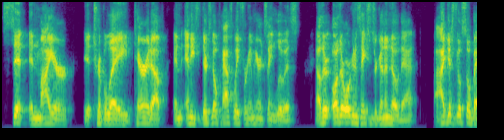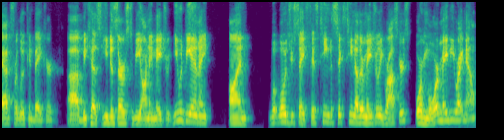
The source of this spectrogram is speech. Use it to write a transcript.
sit and mire at AAA, tear it up, and and he's there's no pathway for him here in St. Louis. Other other organizations are going to know that. I just feel so bad for Luken Baker uh, because he deserves to be on a major. He would be in a on what, what would you say, 15 to 16 other major league rosters or more, maybe right now?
